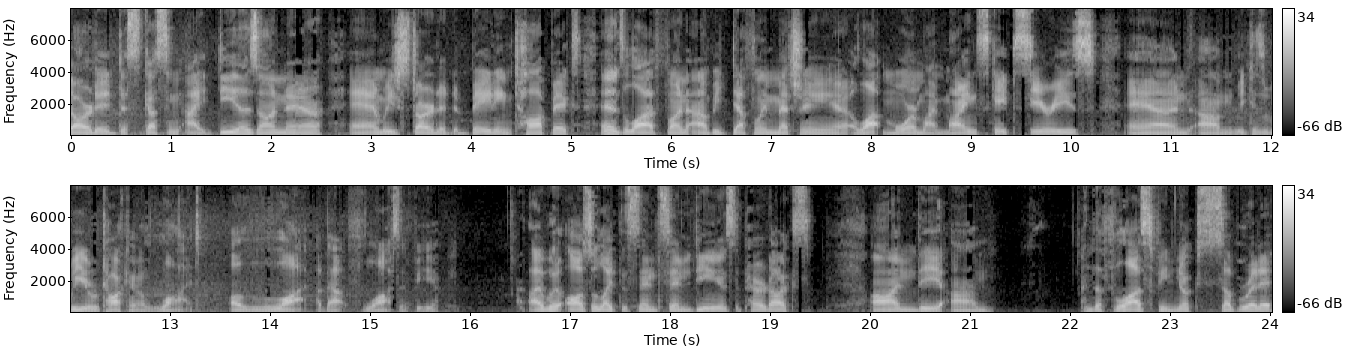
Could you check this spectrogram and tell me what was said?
started discussing ideas on there, and we started debating topics, and it's a lot of fun. I'll be definitely mentioning it a lot more in my Mindscape series, and um, because we were talking a lot, a lot about philosophy. I would also like to send Sandine the paradox on the um the philosophy nook subreddit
